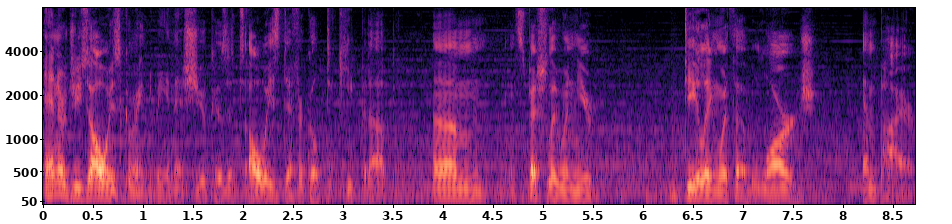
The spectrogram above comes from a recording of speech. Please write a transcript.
Energy's always going to be an issue because it's always difficult to keep it up. Um, especially when you're dealing with a large empire.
